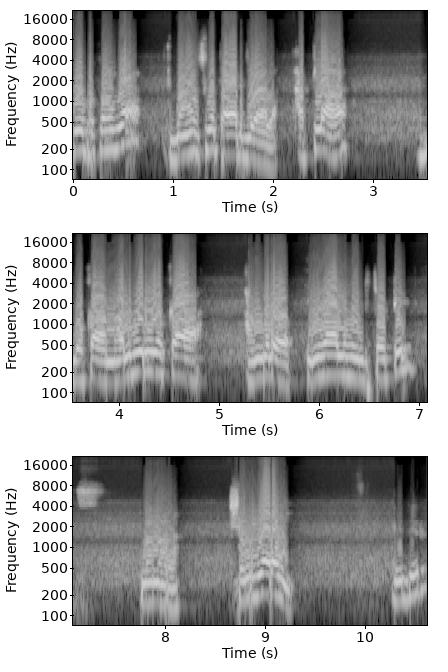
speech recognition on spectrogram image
రూపకంగా డాన్స్గా తయారు చేయాలి. అట్లా ఒక నలుగురు యొక్క అందులో ఇన్వాల్వ్మెంట్ తోటి మన శనివారం ఏం పేరు?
